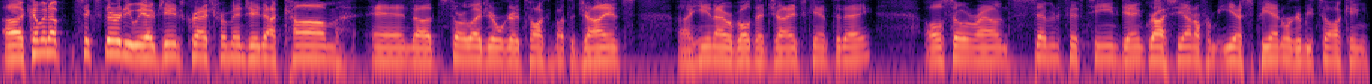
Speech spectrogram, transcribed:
Uh, coming up at 6.30, we have James Kratch from NJ.com and uh, Star Ledger. We're going to talk about the Giants. Uh, he and I were both at Giants camp today. Also around 7.15, Dan Graziano from ESPN. We're going to be talking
